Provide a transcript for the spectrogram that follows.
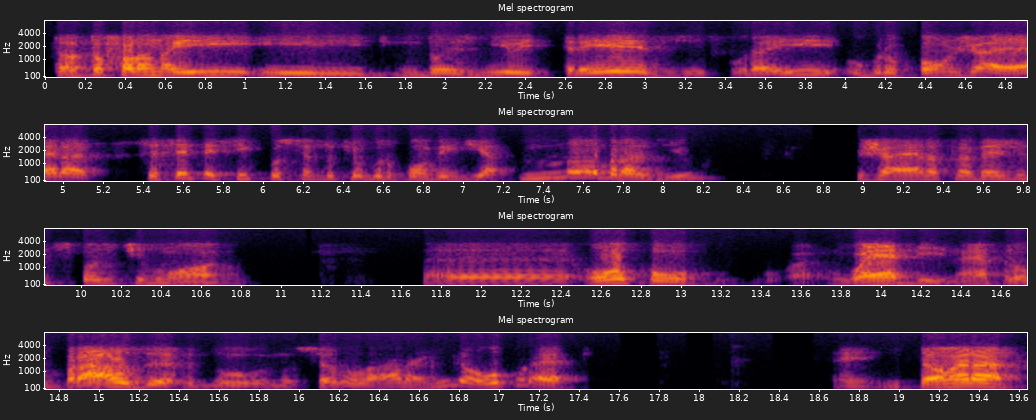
Então, estou falando aí em 2013, por aí, o Groupon já era 65% do que o Groupon vendia no Brasil já era através de um dispositivo móvel. É, ou por web, né, pelo browser no, no celular ainda, ou por app. É, então, era...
